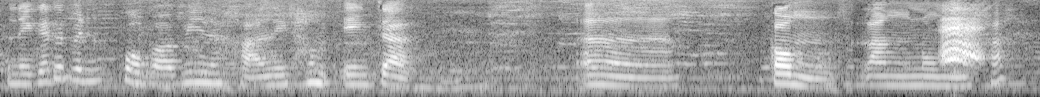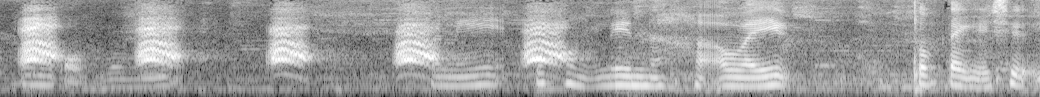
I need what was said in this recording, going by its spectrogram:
อันนี้ก็จะเป็นครัวบาร์บี้นะคะอันนี้ทำเองจากกล่องรังนมนะคะกล่องนมอันนี้เป็นของเล่นนะคะเอาไว้ตกแต่งเฉย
